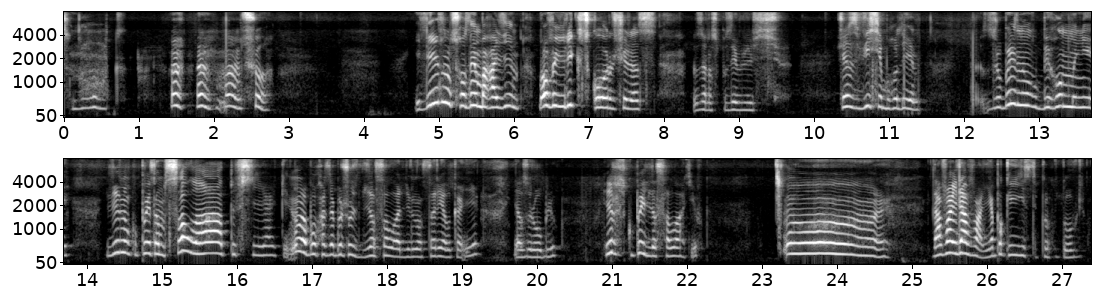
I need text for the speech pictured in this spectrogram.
Синок. А, а, мам, що? Іди ну, сходи магазин. Новий рік скоро через. Зараз подивлюсь. Через 8 годин. Зроби, ну, бігом мені. Іди ну, купи там салати всякі. Ну, або хоча б щось для салатів на тарілка є. Я зроблю. Іди щось купи для салатів. Ой. Давай, давай, я поки їсти приготовлю.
